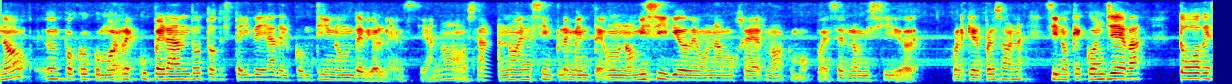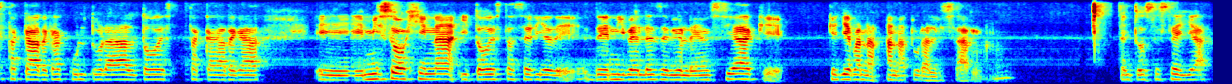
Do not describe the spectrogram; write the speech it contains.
¿no? Un poco como recuperando toda esta idea del continuum de violencia, ¿no? O sea, no es simplemente un homicidio de una mujer, ¿no? Como puede ser el homicidio de cualquier persona, sino que conlleva toda esta carga cultural, toda esta carga eh, misógina y toda esta serie de, niveles de violencia que, llevan a, naturalizarlo. Entonces ella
